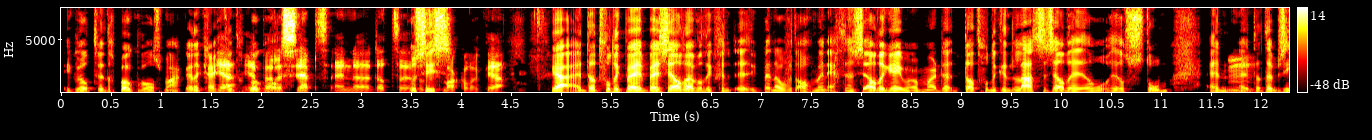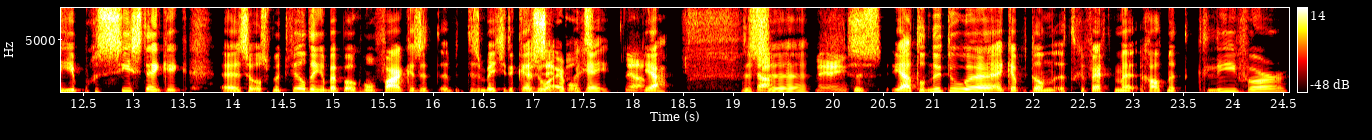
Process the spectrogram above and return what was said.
ik wil 20 Pokeballs maken. En dan krijg je Ja, 20 je hebt een Pokeballs. recept en eh, dat, eh, dat is makkelijk. Ja. Ja, en dat vond ik bij, bij Zelda, want ik, vind, eh, ik ben over het algemeen echt een Zelda-gamer, maar dat dat vond ik in de laatste Zelda heel, heel stom. En eh, Mm. dat hebben ze hier precies, denk ik, eh, zoals met veel dingen bij Pokémon, vaak is het, eh, het is een beetje de casual. RPG. Ja, Ja, dus Ja. ja, mee eens. dus ja, tot nu toe, eh, ik heb dan het gevecht met, gehad met Cleaver,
